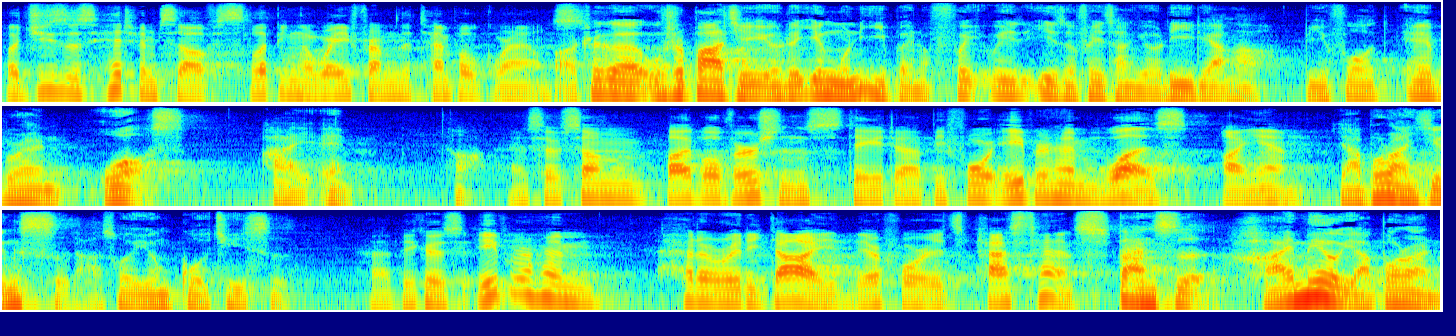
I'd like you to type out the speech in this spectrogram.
but Jesus hid himself, slipping away from the temple 啊 grounds.，这个五十八节有的英文译本非非一直非常有力量哈。Before Abraham was, I am。 啊， And so some Bible versions state, uh, Before Abraham was, I am. 亚伯兰已经死了，所以用过去式。 Uh, because Abraham had already died, therefore it's past tense. 但是还没有亚伯兰，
